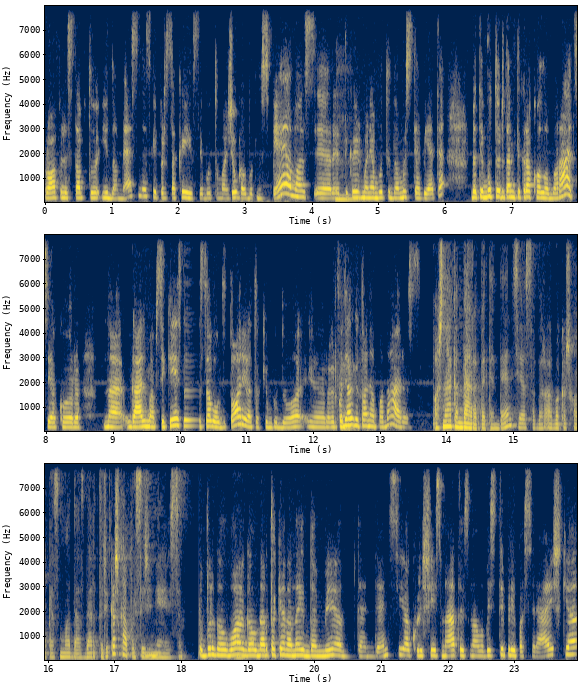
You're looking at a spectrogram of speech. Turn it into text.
profilis taptų įdomesnis, kaip ir sakai, jisai būtų mažiau galbūt nuspėjamas ir, mm. ir tikrai žmonėms būtų įdomu stebėti, bet tai būtų ir tam tikra kolaboracija, kur, na, galima apsikeisti savo auditoriją tokiu būdu. Ir, ir, ir kodėlgi to nepadarius. Aš nekant dar apie tendencijas arba, arba kažkokias madas, dar turi kažką pasižymėjusi. Dabar galvoju, gal dar tokia viena įdomi tendencija, kuri šiais metais na, labai stipriai pasireiškia,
